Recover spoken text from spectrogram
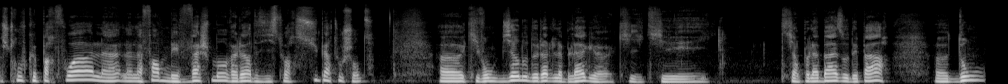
je trouve que parfois la, forme met vachement en valeur des histoires super touchantes, euh, qui vont bien au-delà de la blague, qui, est, un peu la base au départ, euh, dont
